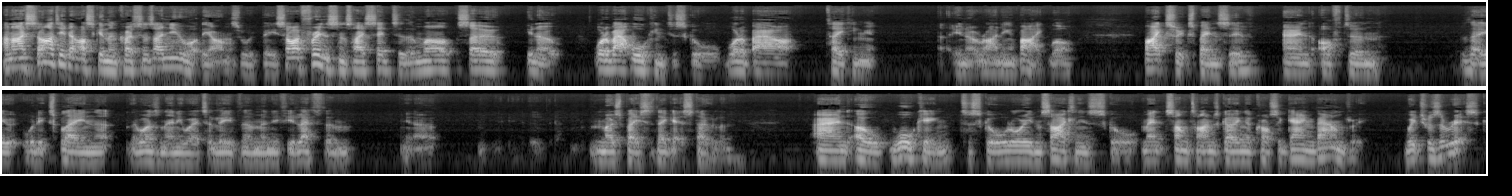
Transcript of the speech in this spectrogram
And I started asking them questions. I knew what the answer would be. So, I, for instance, I said to them, Well, so, you know, what about walking to school? What about taking you know, riding a bike. Well, bikes are expensive, and often they would explain that there wasn't anywhere to leave them, and if you left them, you know, most places they get stolen. And oh, walking to school or even cycling to school meant sometimes going across a gang boundary, which was a risk.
